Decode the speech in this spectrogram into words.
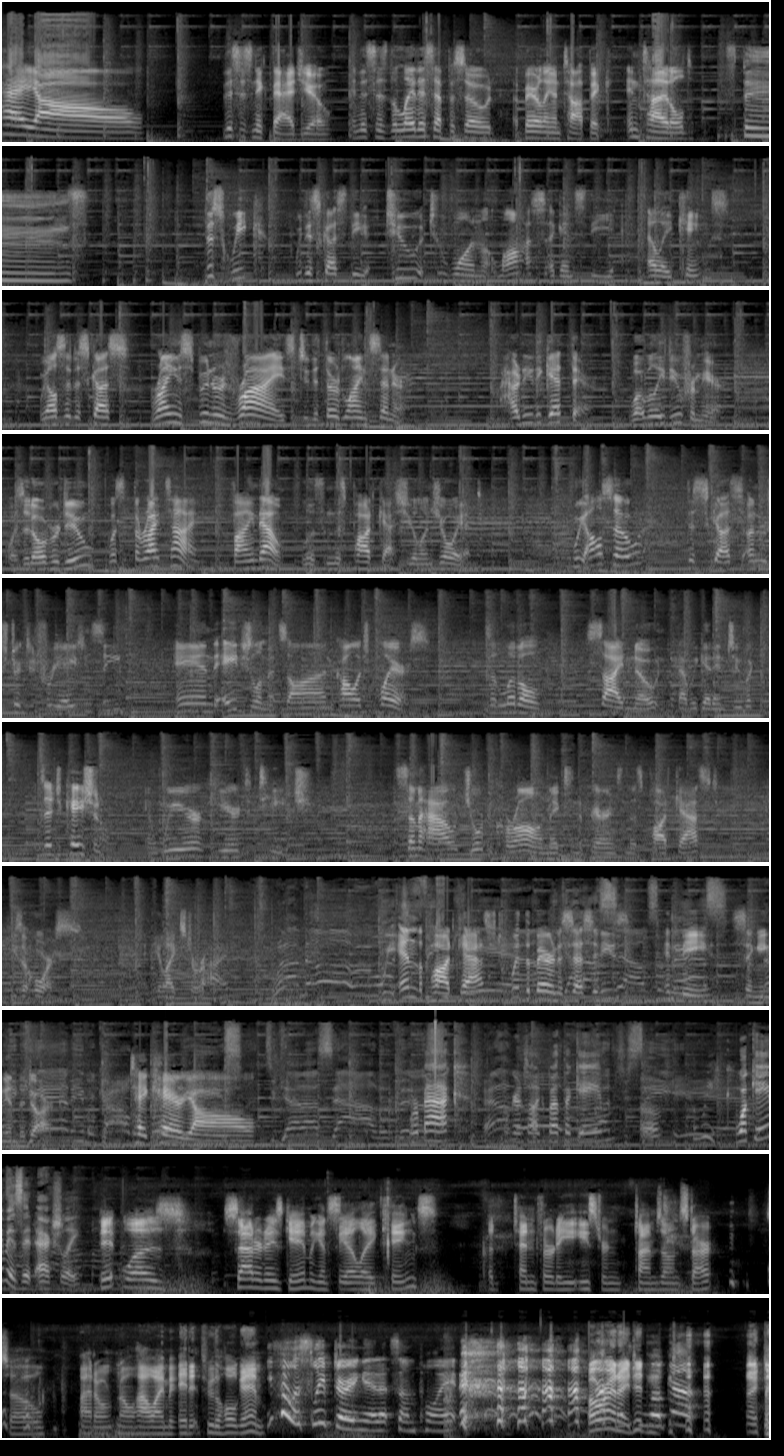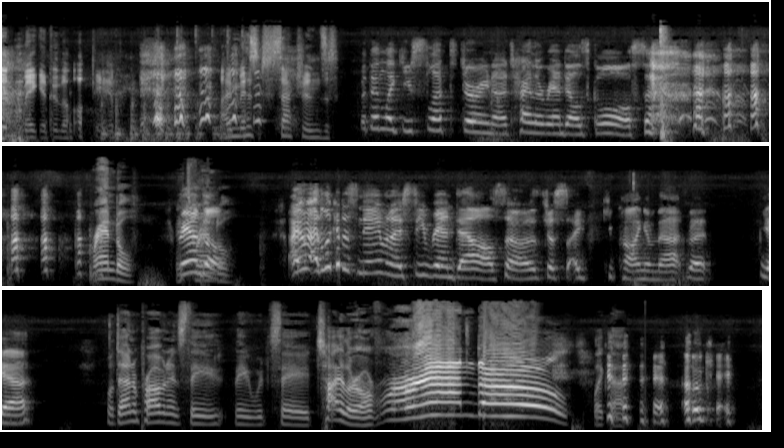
Hey y'all! This is Nick Baggio, and this is the latest episode of Barely on Topic entitled Spoons. This week, we discuss the 2 to 1 loss against the LA Kings. We also discuss Ryan Spooner's rise to the third line center. How did he get there? What will he do from here? Was it overdue? Was it the right time? Find out. Listen to this podcast, you'll enjoy it. We also discuss unrestricted free agency and age limits on college players. It's a little side note that we get into, but it's educational, and we're here to teach. Somehow, Jordan Caron makes an appearance in this podcast. He's a horse, and he likes to ride. We end the podcast with the bare necessities and me singing in the dark. Take care, y'all. We're back. We're going to talk about the game of the week. What game is it, actually? It was Saturday's game against the LA Kings, a 10:30 Eastern time zone start. So I don't know how I made it through the whole game. You fell asleep during it at some point. All right, I didn't. Woke up, I didn't make it through the whole game. I missed sections. but then like you slept during uh, Tyler Randall's goal. So Randall. It's Randall. I, I look at his name and I see Randall, so it's just I keep calling him that. But yeah, Well, down in Providence, they, they would say, Tyler, or Randall! Like that. okay,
